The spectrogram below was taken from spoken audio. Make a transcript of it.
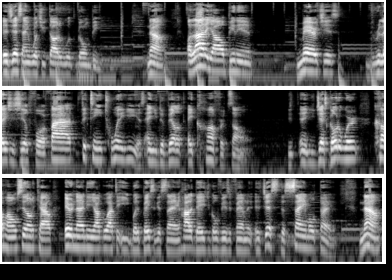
It just ain't what you thought it was gonna be. Now, a lot of y'all been in marriages, relationships for 5, 15, 20 years, and you developed a comfort zone. You, you just go to work, come home, sit on the couch. Every now and then y'all go out to eat, but it's basically the same. Holidays, you go visit family. It's just the same old thing. Now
